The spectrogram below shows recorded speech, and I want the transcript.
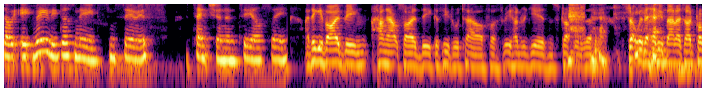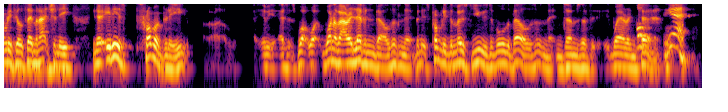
So it, really does need some serious attention and TLC. I think if I'd been hung outside the cathedral tower for 300 years and struck with a struck with a heavy mallet, I'd probably feel the same. And actually, you know, it is probably uh, I mean, as it's what, what one of our 11 bells, isn't it? But it's probably the most used of all the bells, isn't it, in terms of wear and oh, tear? Oh, yes,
